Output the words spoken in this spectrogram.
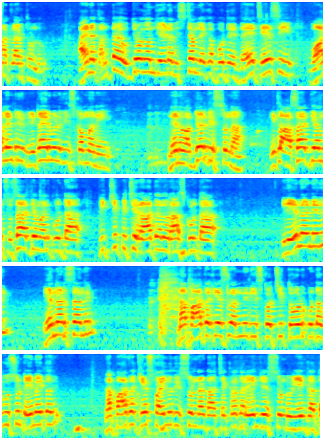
మాట్లాడుతుండు. ఆయనకు అంత ఉద్యోగం చేయడం ఇష్టం లేకపోతే దయచేసి వాలంటరీ రిటైర్మెంట్ తీసుకోమని నేను అభ్యర్థిస్తున్నా. ఇట్లా అసాధ్యం సుసాధ్యం అనుకుంటా పిచ్చి పిచ్చి రాతలు రాసుకుంటా. ఇది ఏందండి ఇది? ఏం నడుస్తుంది? నా పాత కేసులు అన్నీ తీసుకొచ్చి తోడుకుంటా కూర్చుంటే ఏమవుతుంది నా పాత కేసు ఫైల్ తీస్తుండట చక్రధర్ ఏం చేస్తుండు ఏం కథ?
